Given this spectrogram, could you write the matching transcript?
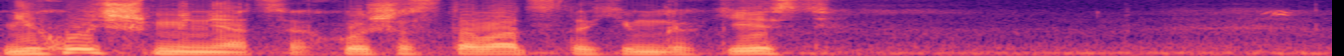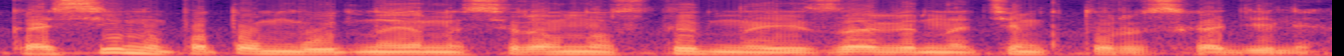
Не хочешь меняться, хочешь оставаться таким, как есть? Коси, но потом будет, наверное, все равно стыдно и завидно тем, которые сходили.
